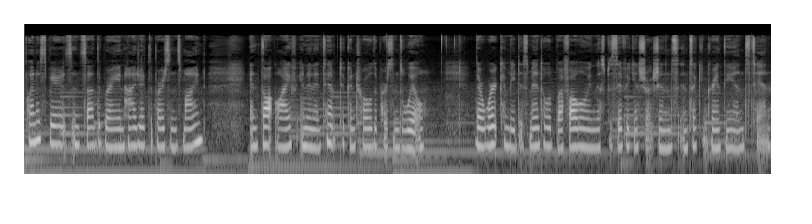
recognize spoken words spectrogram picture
plano spirits inside the brain hijack the person's mind and thought life in an attempt to control the person's will. Their work can be dismantled by following the specific instructions in 2 Corinthians 10.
